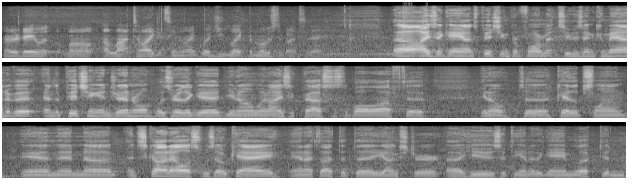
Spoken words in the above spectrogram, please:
Another day with a lot to like. It seemed like. What did you like the most about today? Uh, Isaac Ayon's pitching performance. He was in command of it, and the pitching in general was really good. You know, when Isaac passes the ball off to, you know, to Caleb Sloan, and then uh, and Scott Ellis was okay, and I thought that the youngster uh, Hughes at the end of the game looked and.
